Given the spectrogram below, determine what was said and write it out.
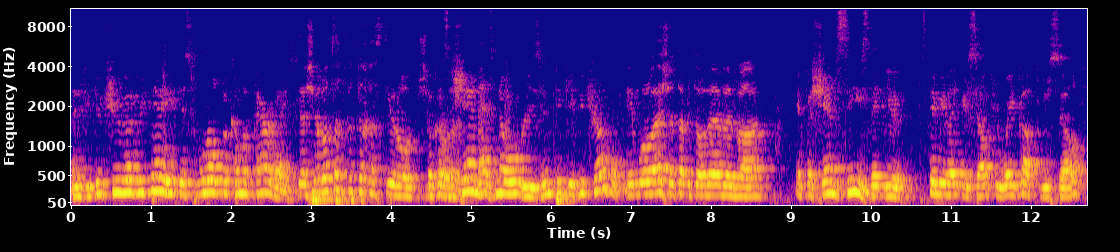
And if you do tshuva every day, this world become a paradise. Because Hashem has no reason to give you trouble. If Hashem sees that you stimulate yourself, you wake up yourself,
